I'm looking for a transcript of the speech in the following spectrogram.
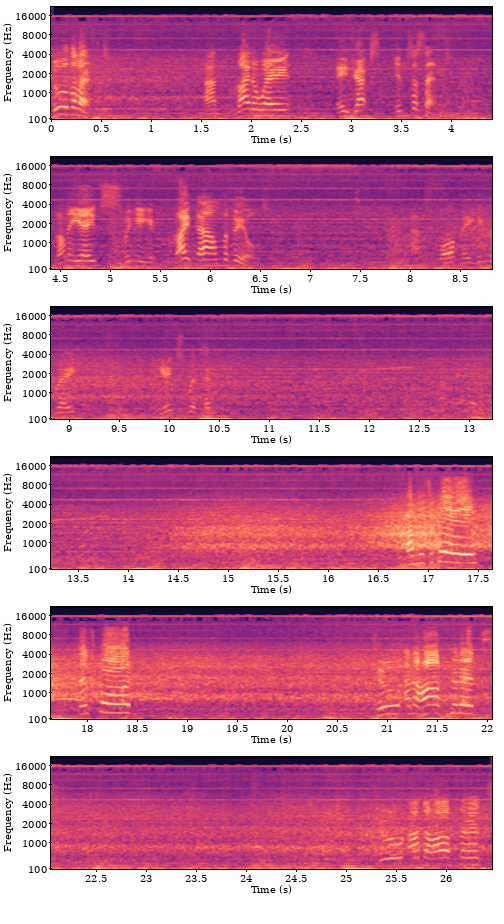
to the left. And right away, Ajax intercept. Ronnie Yates swinging it right down the field. And Swart making the break. Yates with him. And there's a goal. They've scored. Two and a half minutes. Two and a half minutes.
